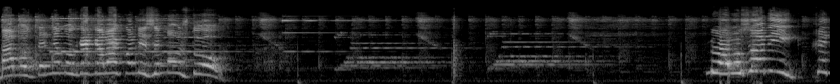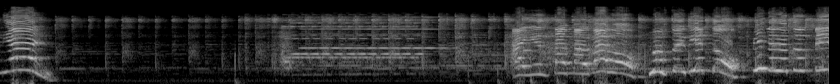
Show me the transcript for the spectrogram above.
¡Vamos, tenemos que acabar con ese monstruo! ¡Bravo, Sonic! ¡Genial! ¡Ahí está malvado! ¡Lo estoy viendo! ¡Viene detrás mío!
